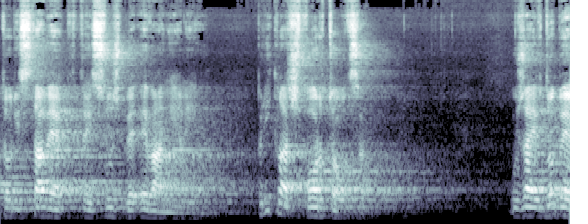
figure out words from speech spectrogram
ktorý stavia k tej službe Evanielia. Príklad športovca. Už aj v dobe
